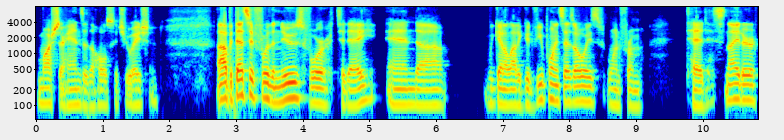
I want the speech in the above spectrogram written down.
wash their hands of the whole situation. Uh, but that's it for the news for today. And uh, we got a lot of good viewpoints, as always. One from Ted Snyder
